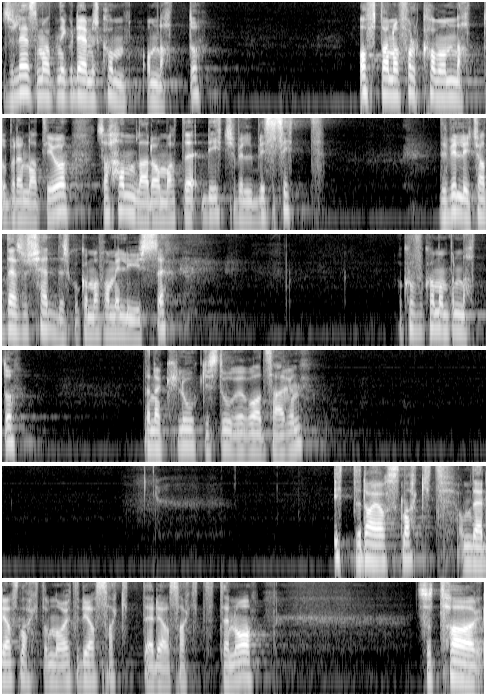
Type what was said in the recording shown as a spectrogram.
Og Så leser vi at Nikodemus kom om natta. Ofte når folk kom om natta på denne tida, så handla det om at de ikke ville bli sett. De ville ikke at det som skjedde, skulle komme fram i lyset. Og hvorfor kom han på natta? Denne kloke, store rådsherren. Etter de har snakket om det de har snakket om nå, etter de har sagt det de har sagt til nå, så tar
